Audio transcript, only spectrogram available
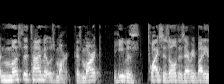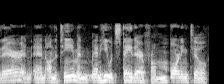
most of the time it was Mark because Mark he was twice as old as everybody there and, and on the team and man he would stay there from morning till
